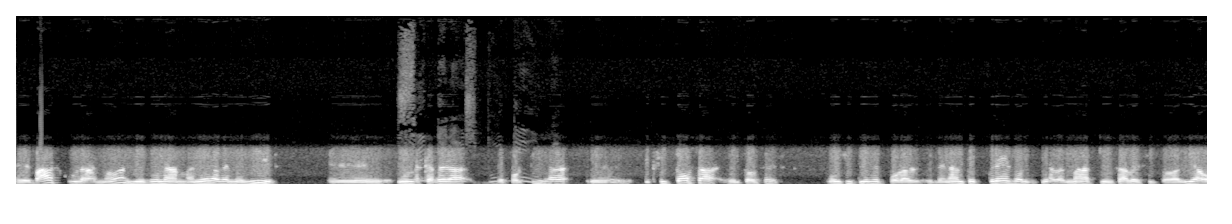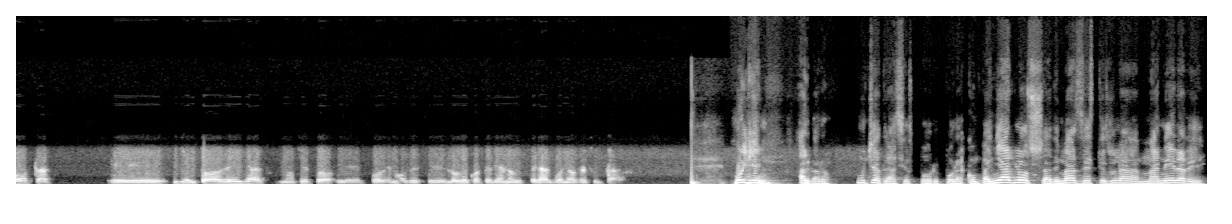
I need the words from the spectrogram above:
eh, báscula, ¿no? Y es una manera de medir eh, una carrera deportiva eh, exitosa. Entonces, Messi tiene por delante tres Olimpiadas más, quién sabe si todavía otras. y en todas ellas, ¿no es cierto?, podemos este, los ecuatorianos esperar buenos resultados. Muy bien, Álvaro. Muchas gracias por, por acompañarnos. Además, esta es una manera de,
